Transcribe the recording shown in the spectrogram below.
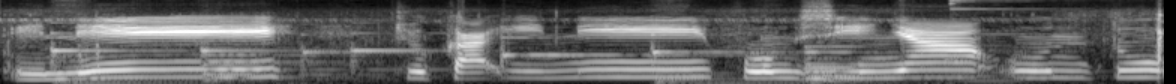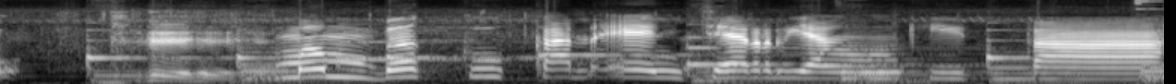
Ini cuka ini fungsinya untuk membekukan encer yang kita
